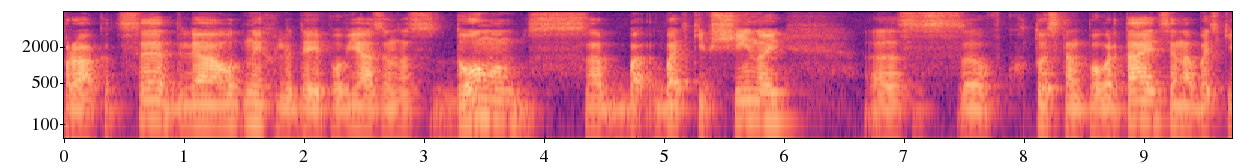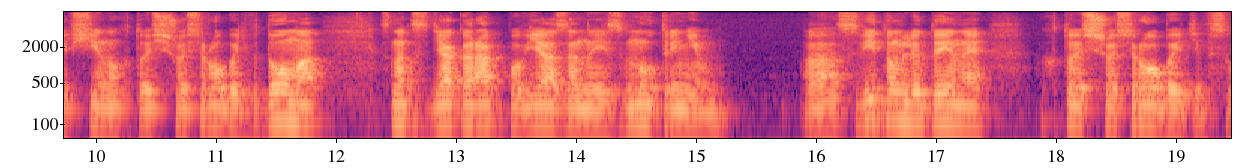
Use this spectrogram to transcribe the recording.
в рак. Це для одних людей пов'язано з домом, з батьківщиною. Е, з- Хтось там повертається на батьківщину, хтось щось робить вдома. Знак Зодіака Рак пов'язаний з внутрішнім е, світом людини. Хтось щось робить в,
